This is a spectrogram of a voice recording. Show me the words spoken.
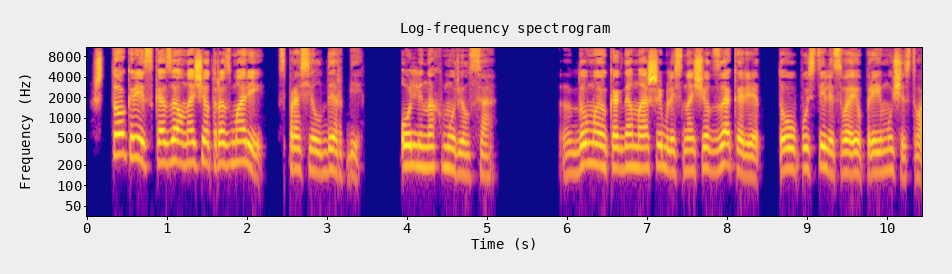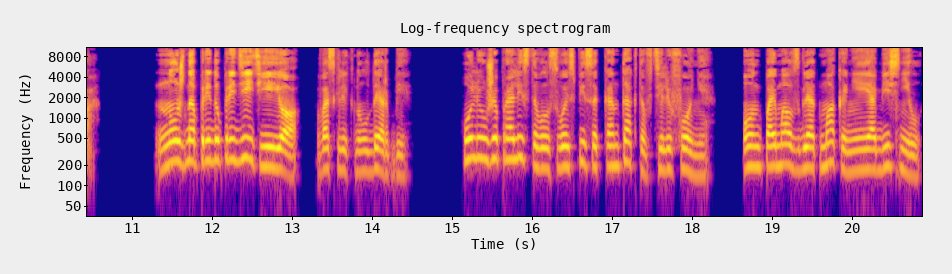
Что Крис сказал насчет Розмари? спросил Дерби. Олли нахмурился. Думаю, когда мы ошиблись насчет Закари, то упустили свое преимущество. Нужно предупредить ее!» — воскликнул Дерби. Олли уже пролистывал свой список контактов в телефоне. Он поймал взгляд Макани и объяснил.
